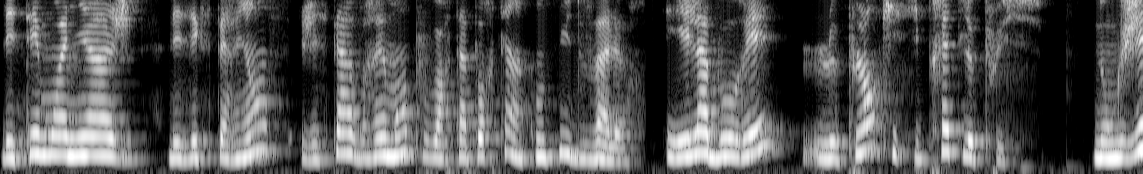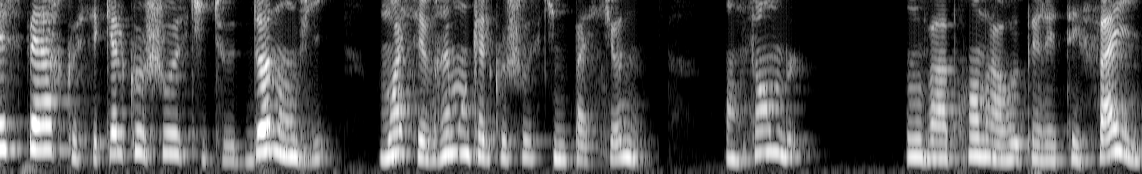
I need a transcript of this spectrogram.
les témoignages, les expériences, j'espère vraiment pouvoir t'apporter un contenu de valeur et élaborer le plan qui s'y prête le plus. Donc j'espère que c'est quelque chose qui te donne envie. Moi, c'est vraiment quelque chose qui me passionne. Ensemble, on va apprendre à repérer tes failles,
